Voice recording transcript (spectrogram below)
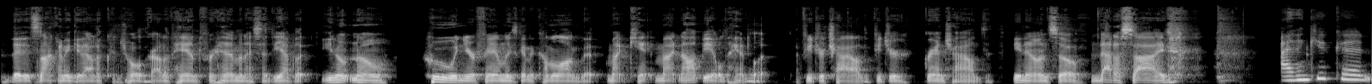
that it's not going to get out of control or out of hand for him. And I said, yeah, but you don't know who in your family is going to come along that might can't might not be able to handle it. A future child, a future grandchild, you know. And so that aside, I think you could,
